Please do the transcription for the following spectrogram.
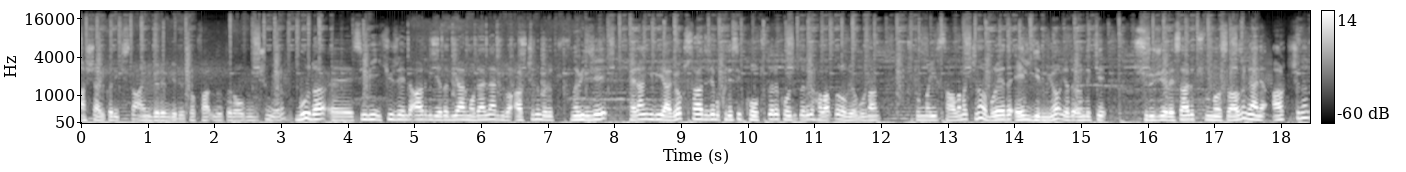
aşağı yukarı ikisi de aynı görevi görüyor. Çok farklılıkları olduğunu düşünmüyorum. Burada e, CV250R gibi ya da diğer modeller gibi artçının böyle tutunabileceği herhangi bir yer yok. Sadece bu klasik koltuklara koydukları bir halatlar oluyor. Buradan tutunmayı sağlamak için ama buraya da el girmiyor ya da öndeki sürücüye vesaire tutulması lazım. Yani artçının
